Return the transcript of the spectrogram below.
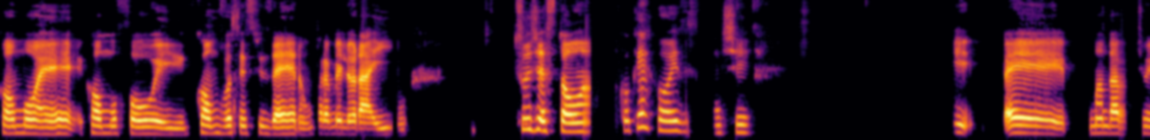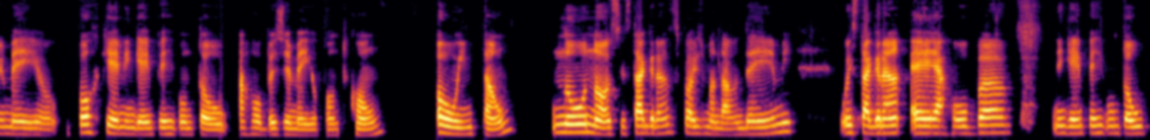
como é, como foi, como vocês fizeram pra melhorar aí, sugestões, qualquer coisa, a gente e, é, mandar um e-mail porque ninguém perguntou arroba gmail.com ou então no nosso Instagram, você pode mandar um DM. O Instagram é arroba ninguém perguntou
